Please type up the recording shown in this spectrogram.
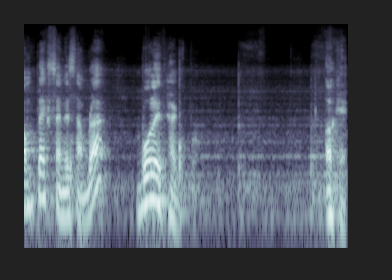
complex sentence আমরা বলে থাকব। ওকে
